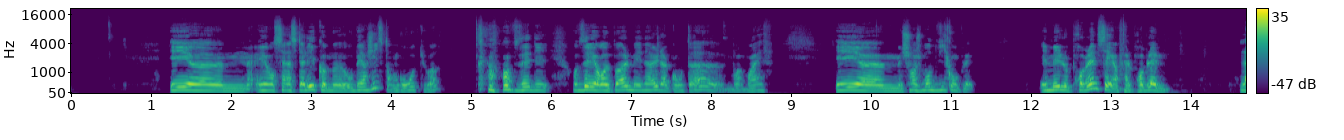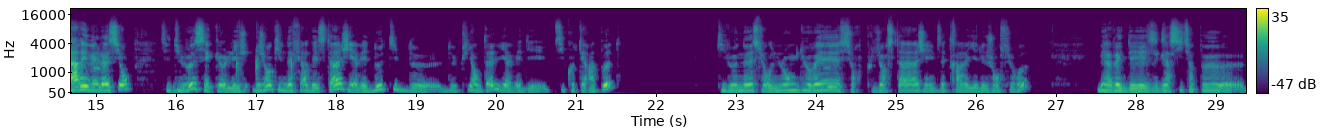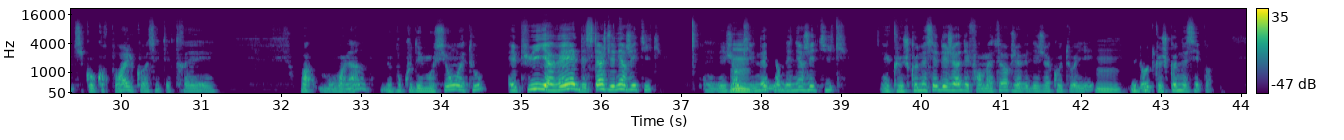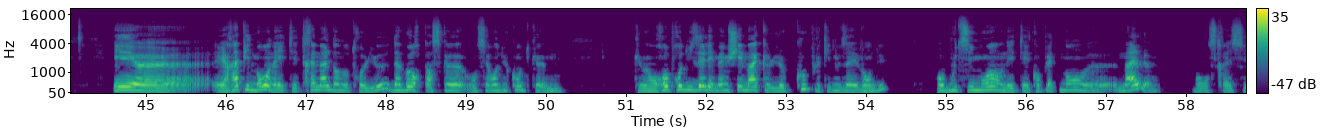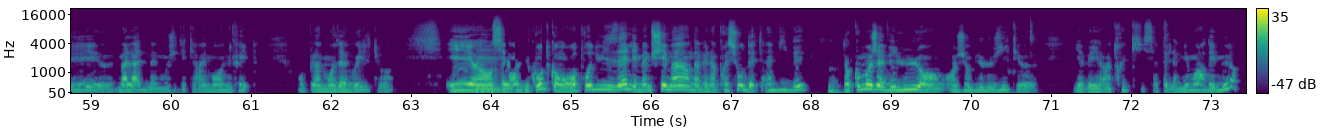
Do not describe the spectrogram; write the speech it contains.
Et, euh, et on s'est installé comme euh, aubergiste, en gros, tu vois. on faisait des, on faisait les repas, le ménage, la compta, euh, bon, bref. Et euh, changement de vie complet. Et mais le problème, c'est, enfin le problème, la révélation, si tu veux, c'est que les, les gens qui venaient faire des stages, il y avait deux types de, de clientèle. Il y avait des psychothérapeutes qui venaient sur une longue durée, sur plusieurs stages, et ils faisaient travailler les gens sur eux, mais avec des exercices un peu euh, psychocorporels, quoi. C'était très, Bon, bon, voilà, beaucoup d'émotions et tout. Et puis il y avait des stages d'énergétique, des gens Hmm. qui venaient faire de l'énergétique et que je connaissais déjà, des formateurs que j'avais déjà côtoyés, Hmm. et d'autres que je connaissais pas. Et, euh, et rapidement, on a été très mal dans notre lieu. D'abord parce que on s'est rendu compte que qu'on reproduisait les mêmes schémas que le couple qui nous avait vendu. Au bout de six mois, on était complètement euh, mal, bon, stressé, euh, malade même. Moi, j'étais carrément en une grippe en plein mois d'avril, tu vois. Et euh, on Hmm. s'est rendu compte qu'on reproduisait les mêmes schémas. On avait l'impression d'être imbibé. Donc, comme moi, j'avais lu en, en géobiologie qu'il y avait un truc qui s'appelle la mémoire des murs.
